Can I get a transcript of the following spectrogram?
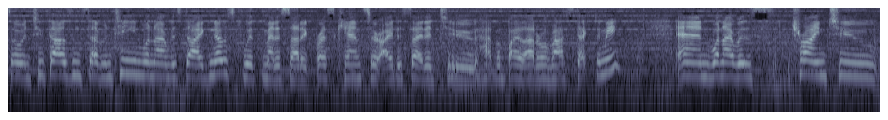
So in 2017, when I was diagnosed with metastatic breast cancer, I decided to have a bilateral mastectomy. And when I was trying to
